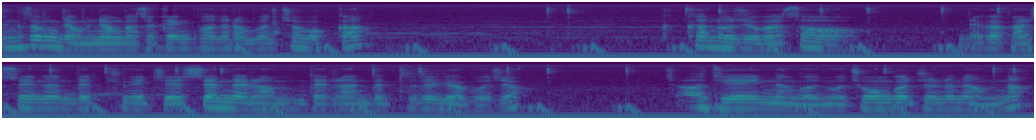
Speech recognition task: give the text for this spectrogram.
행성 점령 가서 깽판을 한번 쳐볼까? 극한우주 가서 내가 갈 수 있는 데 중에 GSNL 한 데를 한 대 두들겨보죠 저 뒤에 있는 건뭐 좋은 거 주는 애 없나?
